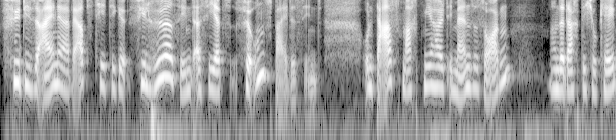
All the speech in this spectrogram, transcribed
für diese eine Erwerbstätige viel höher sind, als sie jetzt für uns beide sind. Und das macht mir halt immense Sorgen. Und da dachte ich, okay,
